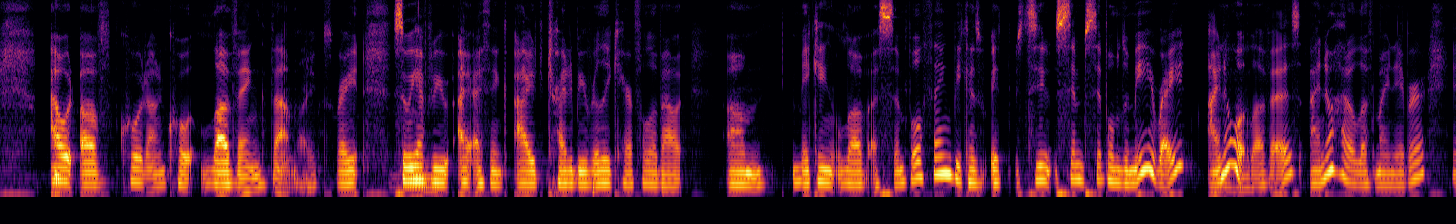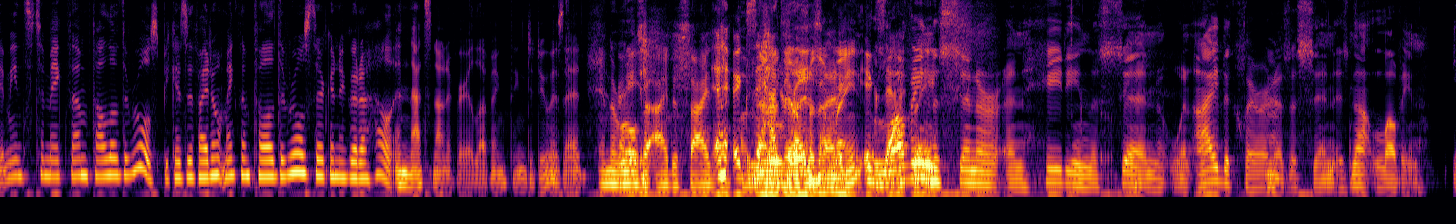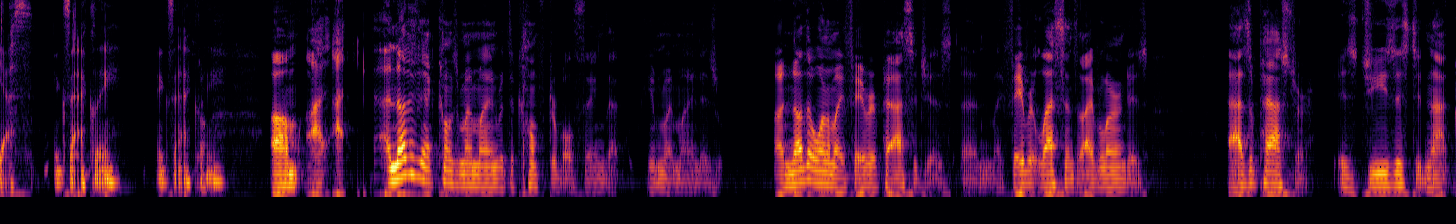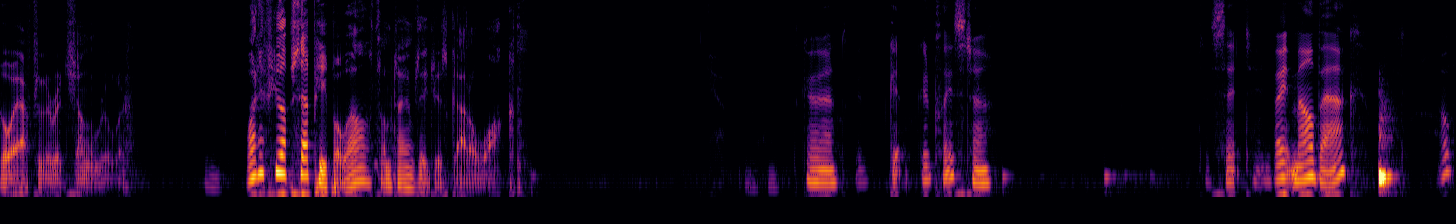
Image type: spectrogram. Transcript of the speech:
out of quote unquote loving them. Right. Right. Mm-hmm. So we have to be I, I think I try to be really careful about um, making love a simple thing because it seems simple to me, right? I know mm-hmm. what love is. I know how to love my neighbor. It means to make them follow the rules because if I don't make them follow the rules, they're going to go to hell, and that's not a very loving thing to do, is it? And the right? rules that I decide exactly. for them, right? Exactly. Loving the sinner and hating the sin when I declare it mm. as a sin is not loving. Yes, exactly, exactly. So, um, I, I, another thing that comes to my mind with the comfortable thing that came to my mind is another one of my favorite passages and my favorite lessons that I've learned is as a pastor is Jesus did not go after the rich young ruler. Hmm. What if you upset people? Well, sometimes they just got to walk. Yeah. It's good. good. Good good place to to sit to invite Mel back. Oh,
